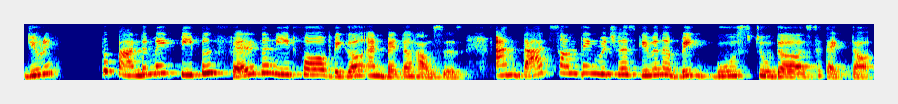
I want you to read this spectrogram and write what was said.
During the pandemic, people felt the need for bigger and better houses. And that's something which has given a big boost to the sector.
